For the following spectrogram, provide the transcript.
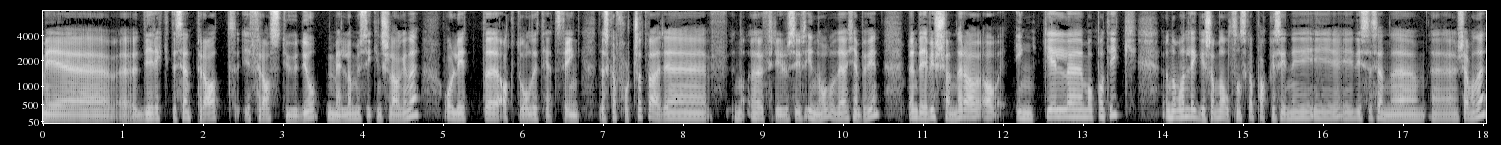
med eh, direktesendt prat fra studio mellom musikkinnslagene og litt eh, aktualitetsting. Det skal fortsatt være friluftslivs friluftslivsinnhold, og det er kjempefint. Men det vi skjønner av, av, enkel matematikk, når man legger sammen alt som skal pakkes inn i, i disse sendeskjemaene,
